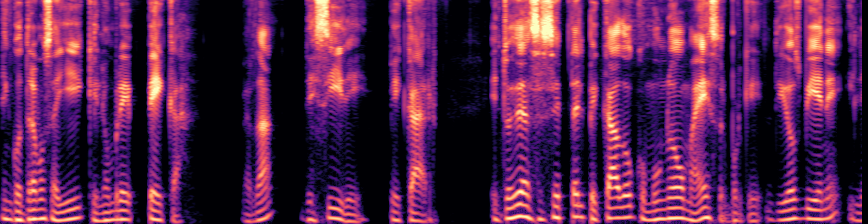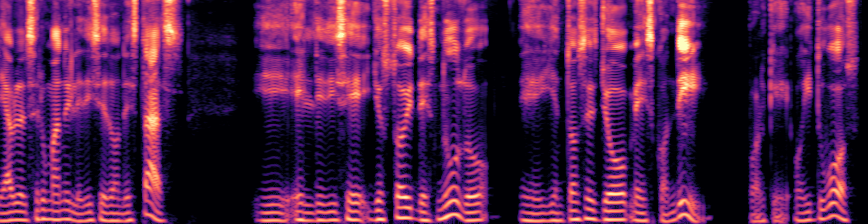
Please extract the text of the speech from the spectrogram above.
encontramos allí que el hombre peca, ¿verdad? Decide pecar. Entonces acepta el pecado como un nuevo maestro, porque Dios viene y le habla al ser humano y le dice, ¿dónde estás? Y él le dice, yo estoy desnudo eh, y entonces yo me escondí porque oí tu voz.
